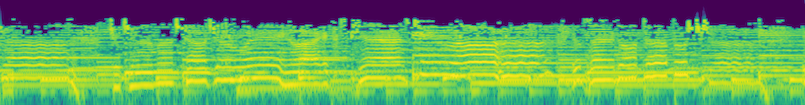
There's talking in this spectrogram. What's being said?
着，就这么朝着未来前进了。有再多的不舍，也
